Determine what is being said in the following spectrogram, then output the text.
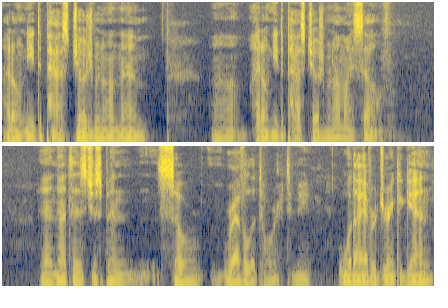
I don't need to pass judgment on them. Uh, I don't need to pass judgment on myself. And that has just been so revelatory to me. Would I ever drink again?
